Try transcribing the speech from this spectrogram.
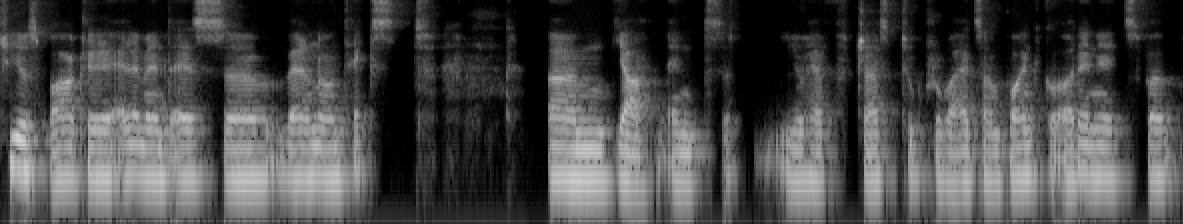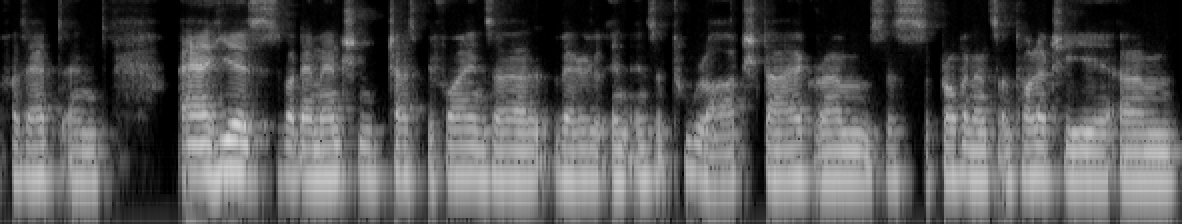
GeoSPARQL element as well-known text. Um, yeah, and you have just to provide some point coordinates for, for that. And uh, here's what I mentioned just before in the very in, in the two large diagrams, this provenance ontology um,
